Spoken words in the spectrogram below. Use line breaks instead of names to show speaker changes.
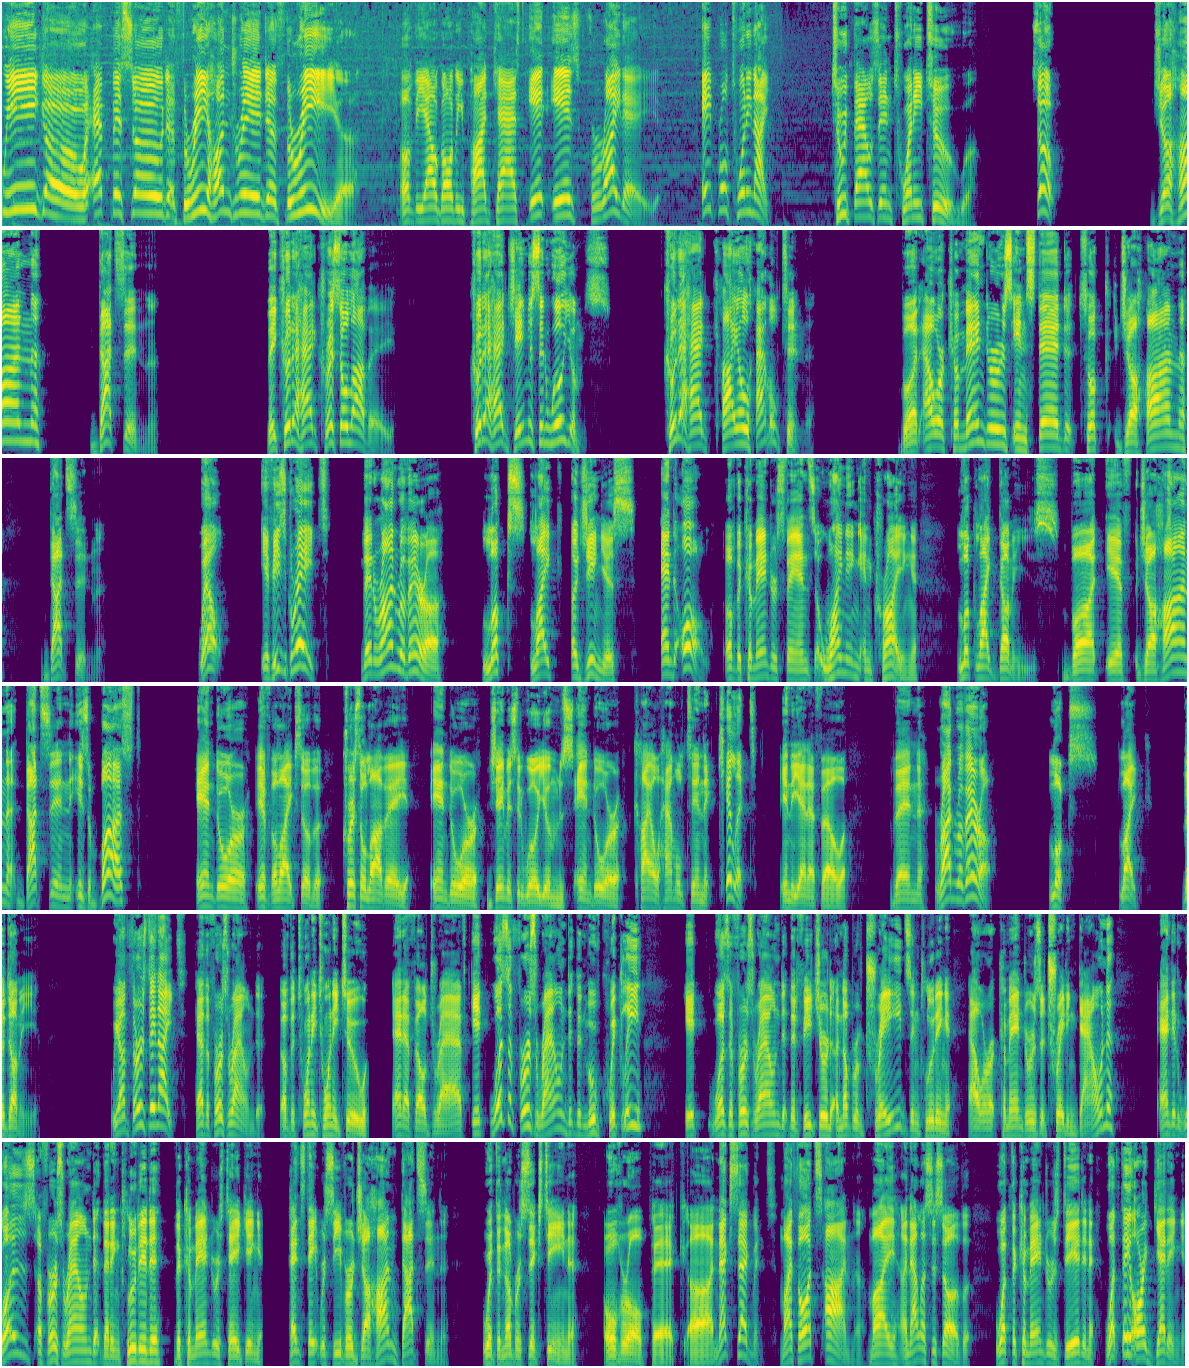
We go. Episode 303 of the Al Galdi podcast. It is Friday, April 29th, 2022. So, Jahan Dotson. They could have had Chris Olave. Could have had Jameson Williams could have had Kyle Hamilton. But our commanders instead took Jahan Dotson. Well, if he's great, then Ron Rivera looks like a genius, and all of the Commanders fans whining and crying look like dummies. But if Jahan Dotson is a bust, and or if the likes of Chris Olave and or Jameson Williams and or Kyle Hamilton kill it in the NFL, then Ron Rivera looks like the dummy. We on Thursday night had the first round of the 2022 NFL draft. It was a first round that moved quickly. It was a first round that featured a number of trades, including our commanders trading down. And it was a first round that included the commanders taking Penn State receiver Jahan Dotson with the number 16 overall pick. Uh, next segment, my thoughts on, my analysis of what the commanders did and what they are getting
